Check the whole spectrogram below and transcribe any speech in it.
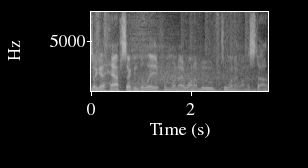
there's like a half second delay from when I want to move to when I want to stop.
